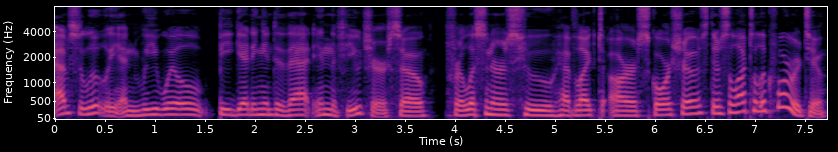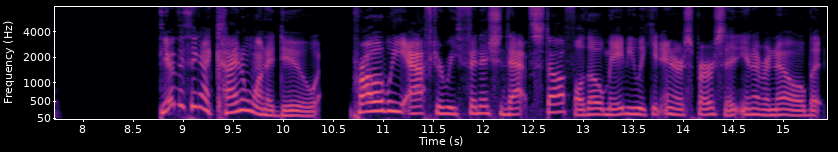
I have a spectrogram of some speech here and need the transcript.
Absolutely, and we will be getting into that in the future. So, for listeners who have liked our score shows, there's a lot to look forward to. The other thing I kind of want to do, probably after we finish that stuff, although maybe we can intersperse it, you never know, but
